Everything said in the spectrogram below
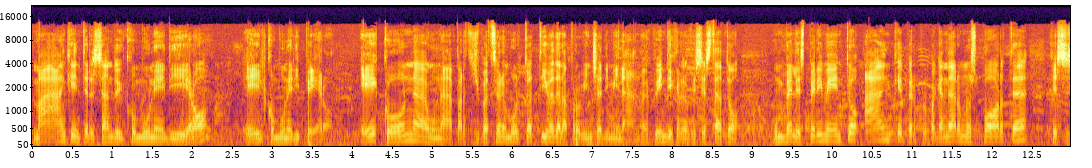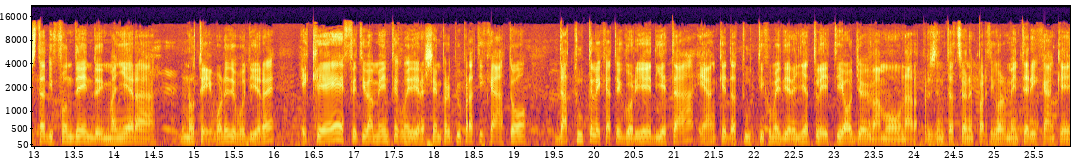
ma anche interessando il comune di Ro e il comune di Pero e con una partecipazione molto attiva della provincia di Milano e quindi credo che sia stato un bel esperimento anche per propagandare uno sport che si sta diffondendo in maniera notevole devo dire e che è effettivamente dire, sempre più praticato da tutte le categorie di età e anche da tutti dire, gli atleti. Oggi avevamo una rappresentazione particolarmente ricca anche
